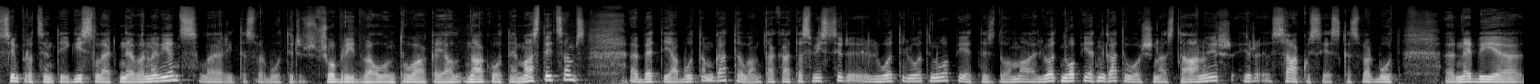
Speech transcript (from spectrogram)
simtprocentīgi izslēgt nevar neviens, lai arī tas varbūt ir šobrīd vēl un tuvākajā nākotnē masticams, bet jābūt tam gatavam. Tā kā tas viss ir ļoti, ļoti nopietni, es domāju, ļoti nopietna gatavošanās. Tā nu ir, ir sākusies, kas varbūt nebija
